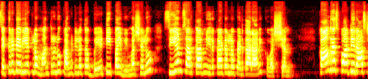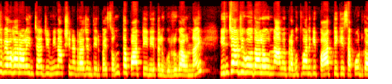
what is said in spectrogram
సెక్రటేరియట్లో మంత్రులు కమిటీలతో భేటీపై విమర్శలు సీఎం సర్కార్ను ఇరకాటంలో పెడతారా అని క్వశ్చన్. కాంగ్రెస్ పార్టీ రాష్ట్ర వ్యవహారాల ఇన్ఛార్జి మీనాక్షి నటరాజన్ తీరుపై సొంత పార్టీ నేతలు గుర్రుగా ఉన్నాయి. ఇన్ఛార్జి హోదాలో ఉన్న ఆమె ప్రభుత్వానికి పార్టీకి సపోర్ట్గా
